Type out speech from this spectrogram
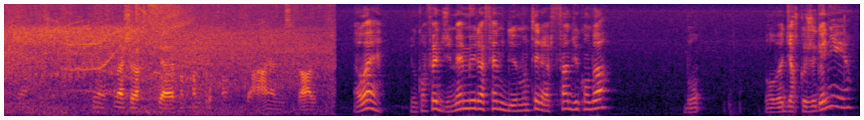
Tiens, Tiens, smasher, qui a 130%. Ça sert à rien, mais c'est pas grave. Ah ouais? Donc en fait j'ai même eu la flemme de monter la fin du combat Bon. Bon, on va dire que j'ai gagné hein.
